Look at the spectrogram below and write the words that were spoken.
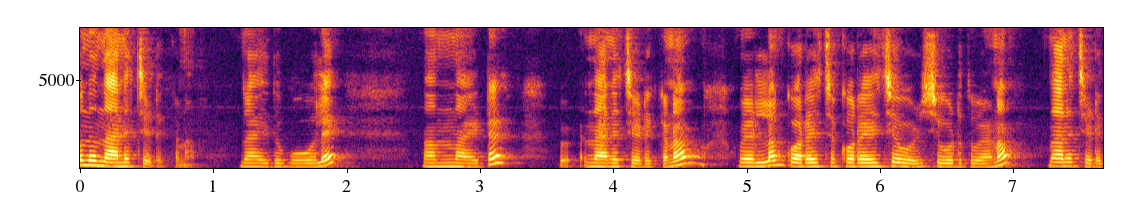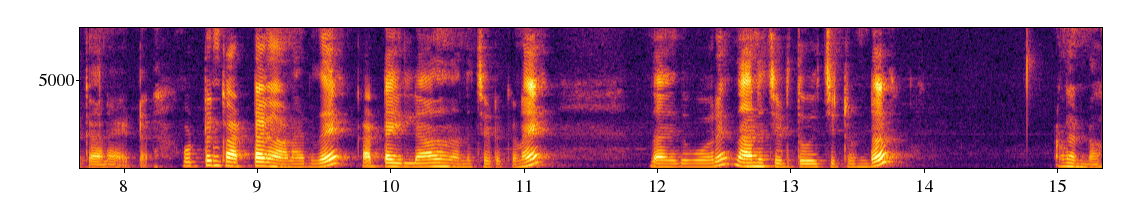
ഒന്ന് നനച്ചെടുക്കണം. ഇതാ ഇതുപോലെ നന്നായിട്ട് നനച്ചെടുക്കണം. വെള്ളം കുറേശ്ശെ കുറേശ്ശെ ഒഴിച്ചു കൊടുത്ത് വേണം നനച്ചെടുക്കാനായിട്ട്. ഒട്ടും കട്ട കാണരുതേ. കട്ടയില്ലാതെ നനച്ചെടുക്കണേ. ഇതാ ഇതുപോലെ നനച്ചെടുത്ത് വെച്ചിട്ടുണ്ട്. കണ്ടോ?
